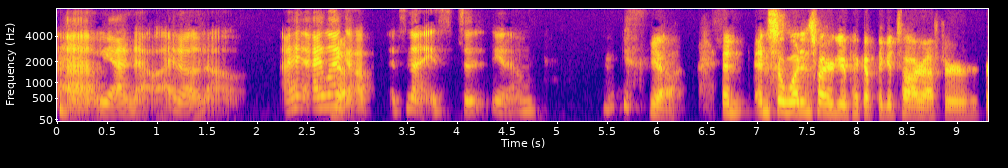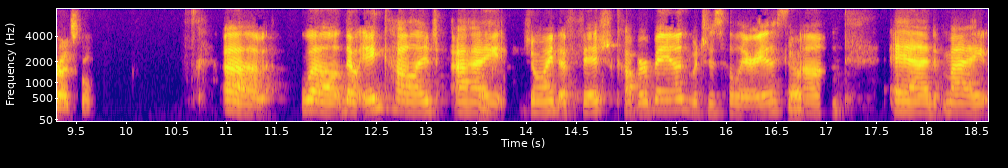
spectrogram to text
yeah, no, I don't know. I, I like yeah. up. It's nice to, you know. yeah. And and so what inspired you to pick up the guitar after grad school? Um, well, no, in college I joined a Phish cover band, which is hilarious. Yep. Um, and my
